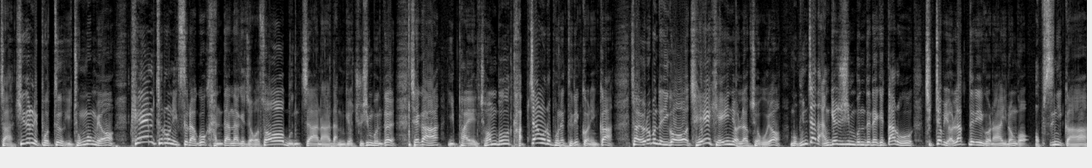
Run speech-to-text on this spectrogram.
자 히든 리포트 이 종목명 캠트로닉스라고 간단하게 적어서 문자 하나 남겨 주신 분들 제가 이 파일 전부 답장으로 보내 드릴 거니까 자 여러분들 이거 제 개인 연락처고요. 뭐 문자 남겨 주신 분들에게 따로 직접 연락드리거나 이런 거 없으니까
